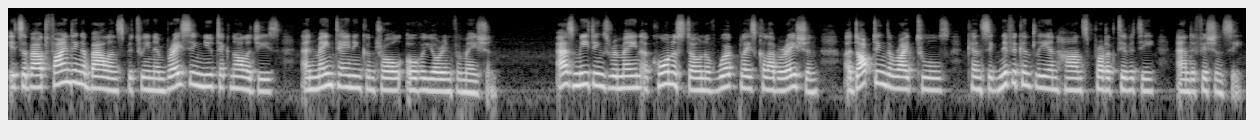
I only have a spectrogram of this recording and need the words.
It's about finding a balance between embracing new technologies and maintaining control over your information. As meetings remain a cornerstone of workplace collaboration, adopting the right tools can significantly enhance productivity and efficiency.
